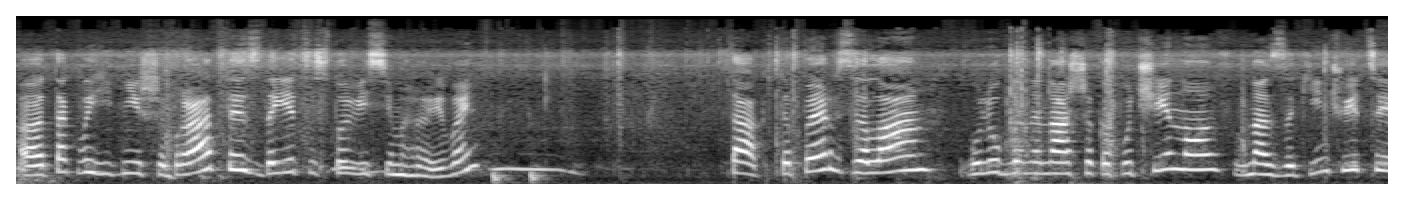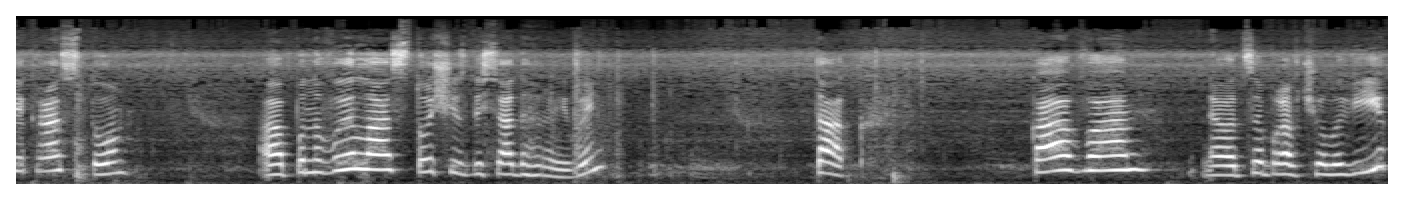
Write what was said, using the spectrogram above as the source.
Так вигідніше брати. Здається, 108 гривень. Так, тепер взяла улюблене наше капучино. В нас закінчується якраз то. Поновила 160 гривень. Так, кава. е, Це брав чоловік.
